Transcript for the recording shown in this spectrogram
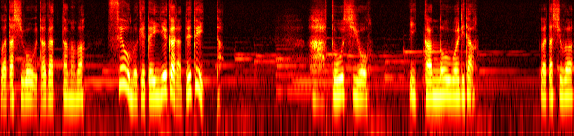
私を疑ったまま背を向けて家から出て行った。ああどうしよう。一巻の終わりだ。私は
